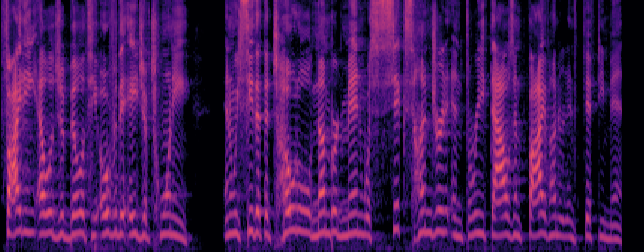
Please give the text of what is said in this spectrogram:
fighting eligibility over the age of 20. And we see that the total numbered men was 603,550 men.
